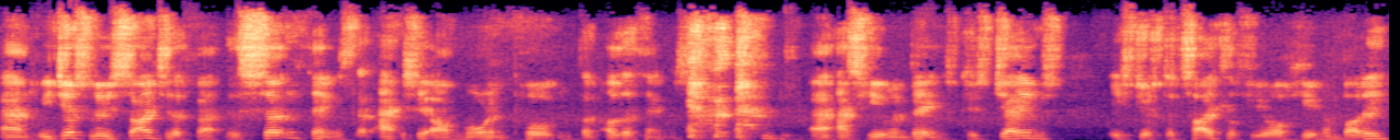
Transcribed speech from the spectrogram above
and we just lose sight of the fact there's certain things that actually are more important than other things uh, as human beings. Because James is just a title for your human body,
